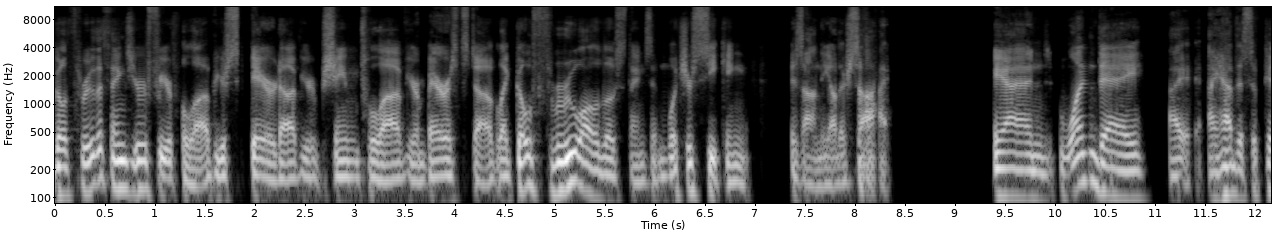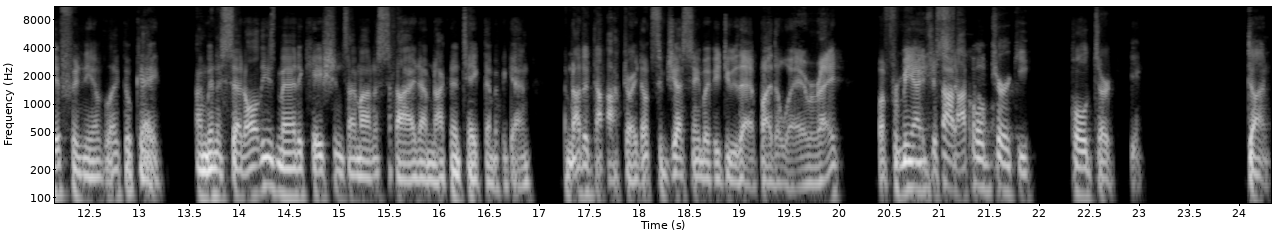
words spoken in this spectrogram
go through the things you're fearful of, you're scared of, you're shameful of, you're embarrassed of. Like go through all of those things, and what you're seeking is on the other side. And one day I, I had this epiphany of like, okay, I'm going to set all these medications I'm on aside. I'm not going to take them again. I'm not a doctor. I don't suggest anybody do that, by the way, right? But for me, you I just stopped cold turkey. Cold turkey. Done.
